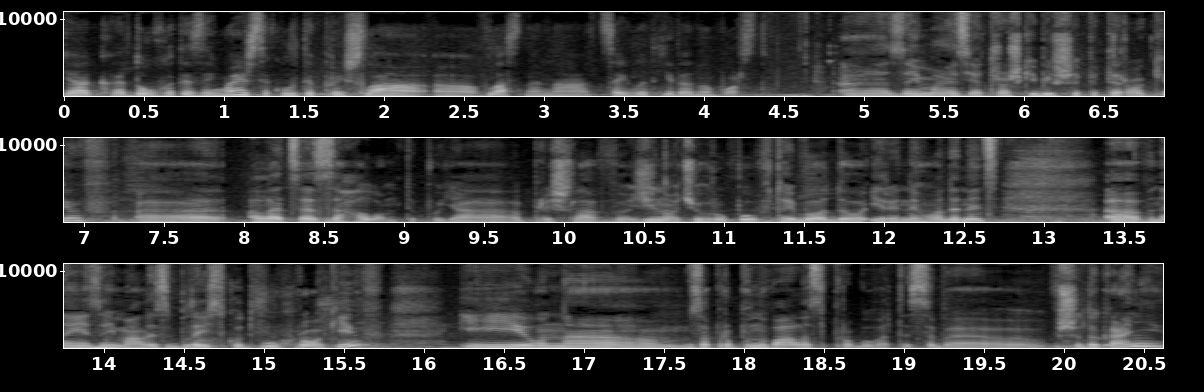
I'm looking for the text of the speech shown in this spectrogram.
як довго ти займаєшся, коли ти прийшла е, власне на цей вид єдиноборств? Е, Займаюся я трошки більше п'яти років, е, але це загалом. Типу, я прийшла в жіночу групу в Тайбо до Ірини Годинець. Е, В неї займались близько двох років. І вона запропонувала спробувати себе в Шидокані.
